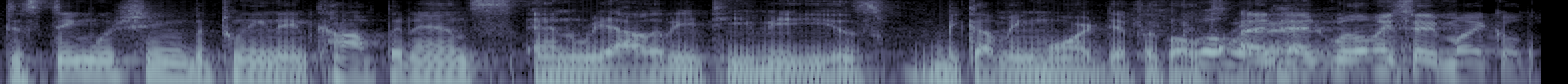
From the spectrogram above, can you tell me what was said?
distinguishing between incompetence and reality TV is becoming more difficult. Well, and, and well, let me say, Michael.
